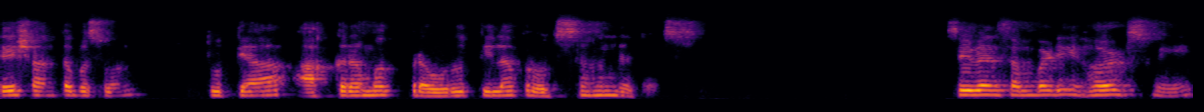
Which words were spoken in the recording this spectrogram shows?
ते शांत बसून तू त्या आक्रमक प्रवृत्तीला प्रोत्साहन देतोस See, when somebody hurts me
